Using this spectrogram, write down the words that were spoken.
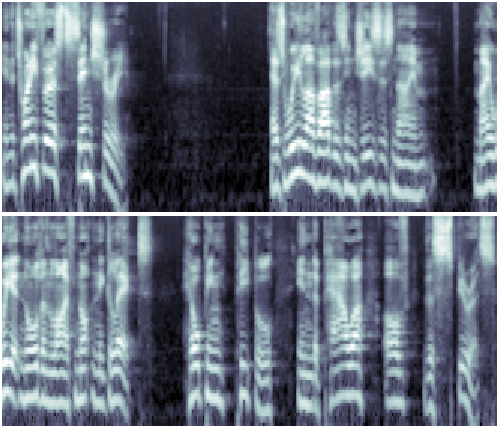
In the 21st century, as we love others in Jesus' name, may we at Northern Life not neglect helping people in the power of the Spirit.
